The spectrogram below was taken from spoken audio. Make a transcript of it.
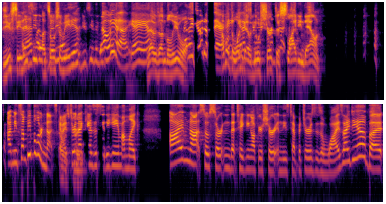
Did you see that see on social media? Did you see the video? Oh yeah, yeah, yeah. That was unbelievable. How they do it up there? How about hey, the one guy with no shirt just sliding down? I mean, some people are nuts, guys. That During great. that Kansas City game, I'm like, I'm not so certain that taking off your shirt in these temperatures is a wise idea, but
